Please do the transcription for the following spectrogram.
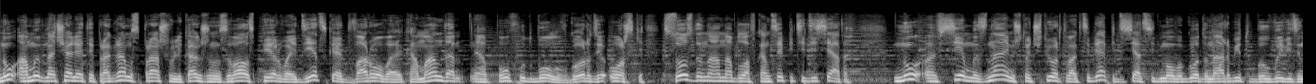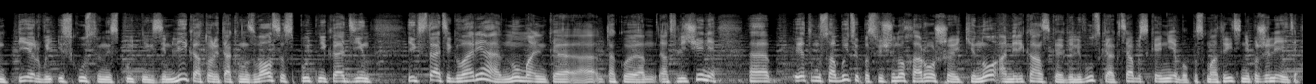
Ну, а мы в начале этой программы спрашивали, как же называлась первая детская дворовая команда э, по футболу в городе Орске. Создана она была в конце 50-х. Ну, э, все мы знаем, что 4 октября 57 года на орбиту был выведен первый искусственный спутник Земли, который так и назывался «Спутник-1». И, кстати говоря, ну, маленькое а, такое отвлечение, э, этому событию посвящено хорошее кино, американское, голливудское, «Октябрьское небо». Посмотрите, не пожалеете.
